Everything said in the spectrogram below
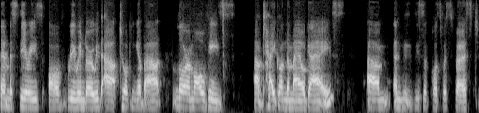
feminist theories of Rear Window without talking about Laura Mulvey's um, take on the male gaze. Um, and this, of course, was first,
